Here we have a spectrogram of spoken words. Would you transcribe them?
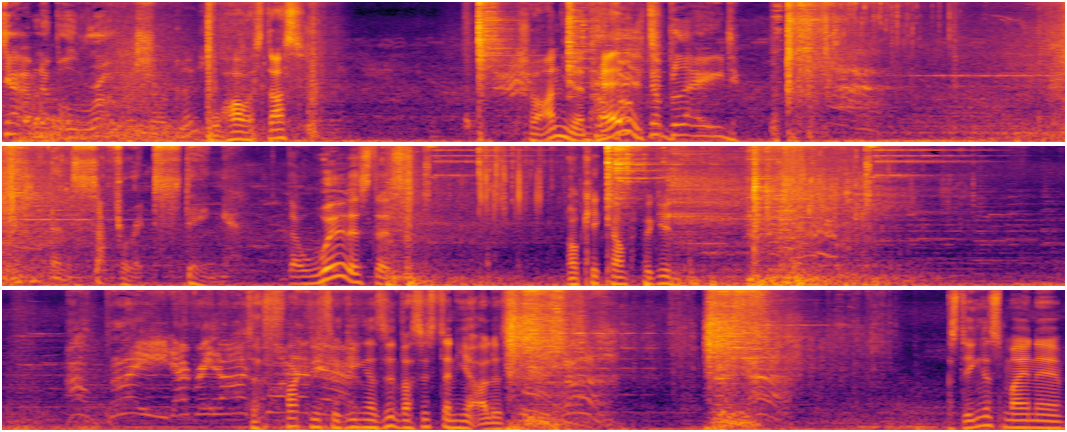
Damnable roach! Wirklich? Oha, was ist das? Schau an hier, ein Held. the blade! And suffer its sting. Der Will ist es. Okay, Kampf beginnt. One fuck, wie viele. Gegner sind? Was ist denn hier alles? Das Ding ist, meine.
